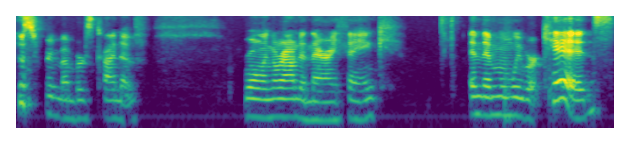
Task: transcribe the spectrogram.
just remembers kind of rolling around in there, I think. And then when we were kids,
